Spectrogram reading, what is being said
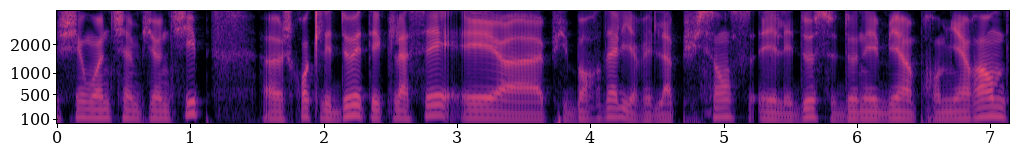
chez One Championship. je crois que les deux étaient classés et puis bordel, il y avait de la puissance et les deux se donnaient bien un premier round.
